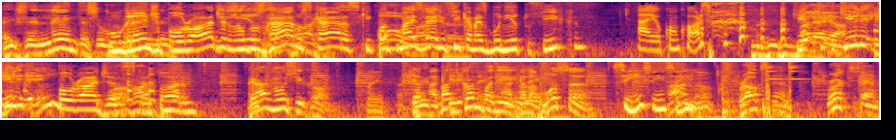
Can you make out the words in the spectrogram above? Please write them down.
Excelente. Excelente. com o grande excelentes. Paul Rogers, um dos raros Rogers. caras que quanto Paul mais velho Rogers. fica, mais bonito fica. Ah, eu concordo. Que, Olha aí, que- ó. que ele, que ele- Paul Rogers, cantor. Gran músico. foi. Aquela, Bad aquele- Company. aquela moça? Sim, sim, sim. Ah, não. Roxanne. Roxanne,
